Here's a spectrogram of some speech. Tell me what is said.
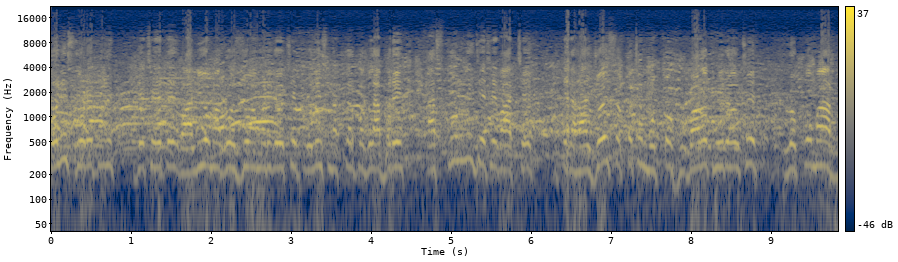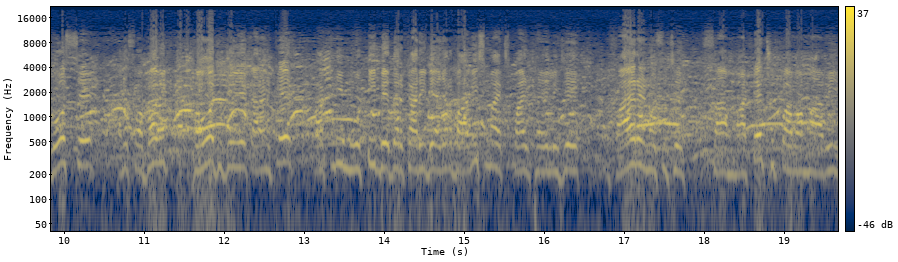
પોલીસ જોડે પણ જે છે તે વાલીઓમાં રોષ જોવા મળી રહ્યો છે. પોલીસ નક્કર પગલાં ભરે. આ સ્કૂલની જે છે વાત છે, અત્યારે હાલ જોઈ શકો છો, મોટો હોબાળો થઈ રહ્યો છે. લોકોમાં રોષ છે અને સ્વાભાવિક થવો જ જોઈએ, કારણ કે આટલી મોટી બેદરકારી બે હજાર બાવીસમાં એક્સપાયર થયેલી જે ફાયર એનઓસી છે, શા માટે છુપાવવામાં આવી?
